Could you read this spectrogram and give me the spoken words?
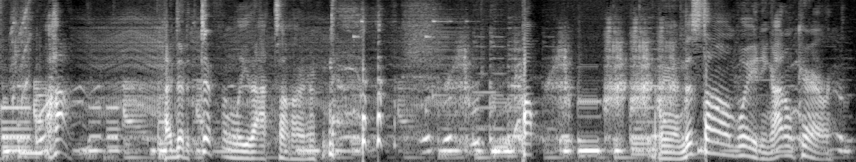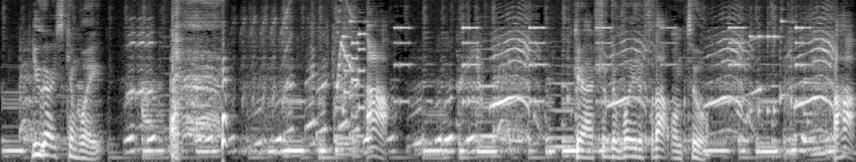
Aha! I did it differently that time. Pop. And this time I'm waiting. I don't care. You guys can wait. ah. Okay, I should have waited for that one too. Aha.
